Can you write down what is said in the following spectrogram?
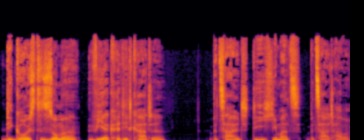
die größte Summe via Kreditkarte bezahlt, die ich jemals bezahlt habe.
